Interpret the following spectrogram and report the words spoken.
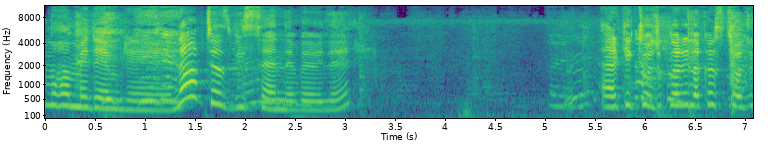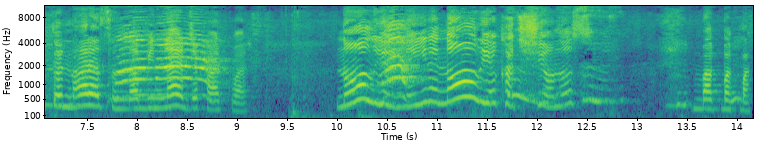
Muhammed Emre. Ne yapacağız biz seninle böyle? Erkek çocuklarıyla kız çocuklarının arasında binlerce fark var. Ne oluyor yine? Yine ne oluyor? Kaçışıyorsunuz. Bak bak bak.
